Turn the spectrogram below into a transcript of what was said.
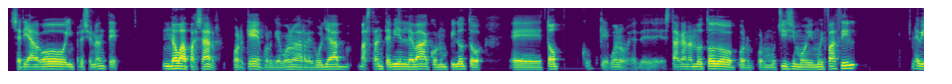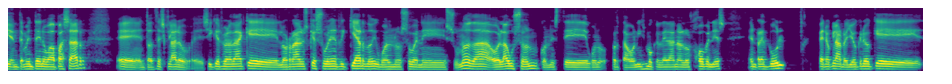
sería algo impresionante. No va a pasar. ¿Por qué? Porque, bueno, a Red Bull ya bastante bien le va con un piloto eh, top que, bueno, eh, está ganando todo por, por muchísimo y muy fácil Evidentemente no va a pasar. Eh, entonces, claro, sí que es verdad que lo raro es que suene Ricciardo, igual no suene Sunoda o Lawson, con este bueno, protagonismo que le dan a los jóvenes en Red Bull. Pero claro, yo creo que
